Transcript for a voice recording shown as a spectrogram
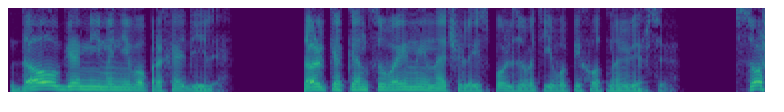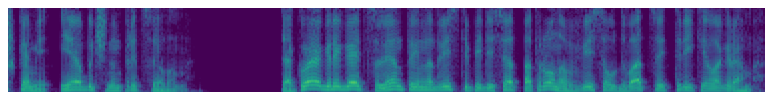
Долго мимо него проходили. Только к концу войны начали использовать его пехотную версию. С сошками и обычным прицелом. Такой агрегат с лентой на 250 патронов весил 23 килограмма.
